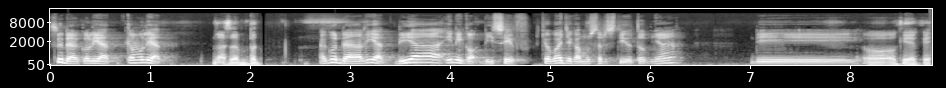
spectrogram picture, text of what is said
Sudah aku lihat, kamu lihat. Nggak sempet. Aku udah lihat, dia ini kok di save. Coba aja kamu search di YouTube-nya di Oh oke oke.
